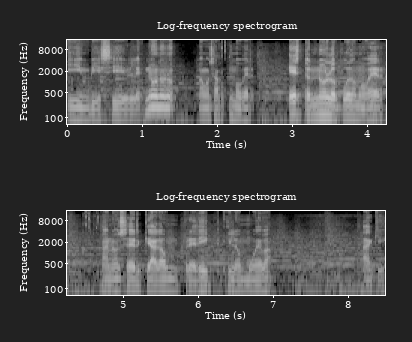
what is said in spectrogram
invisible. No, no, no. Vamos a mover. Esto no lo puedo mover a no ser que haga un predict y lo mueva aquí.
